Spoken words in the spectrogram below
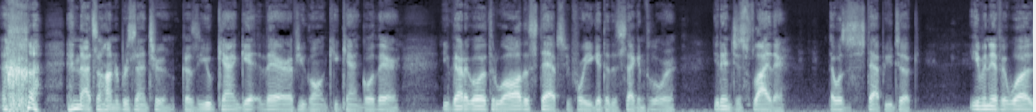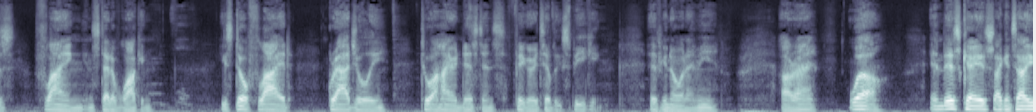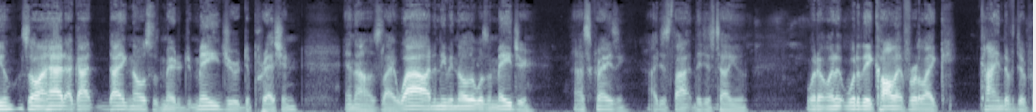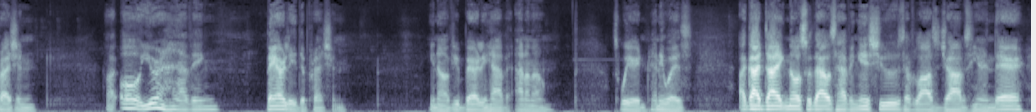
and that's 100% true because you can't get there if you go you can't go there. You got to go through all the steps before you get to the second floor. You didn't just fly there. That was a step you took. Even if it was flying instead of walking. You still flied gradually to a higher distance, figuratively speaking, if you know what I mean. All right. Well, in this case, I can tell you. So I had I got diagnosed with major, major depression and I was like, wow, I didn't even know there was a major. That's crazy. I just thought they just tell you what what what do they call it for like kind of depression? Like, oh, you're having barely depression. You know, if you barely have it, I don't know. It's weird. Anyways, I got diagnosed with that. I was having issues. I've lost jobs here and there,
